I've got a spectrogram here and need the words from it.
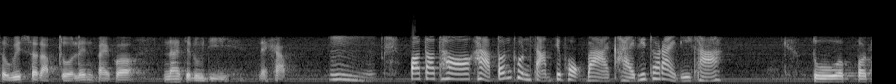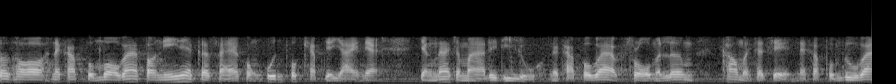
สวิตสลับตัวเล่นไปก็น่าจะดูดีนะครับ อืม ปตทค่ะ ต้นทุน36บาท ขายที่เท่าไหร่ดีคะ ตัวปตทนะครับ ผมมองว่าตอนนี้เนี่ยกระแสของหุ้นพวกแคปใหญ่ ๆ เนี่ยยังน่าจะมาได้ดีอยู่นะครับ เพราะว่าโฟล์มันเริ่มเข้ามาชัดเจนนะครับ ผมดูว่า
